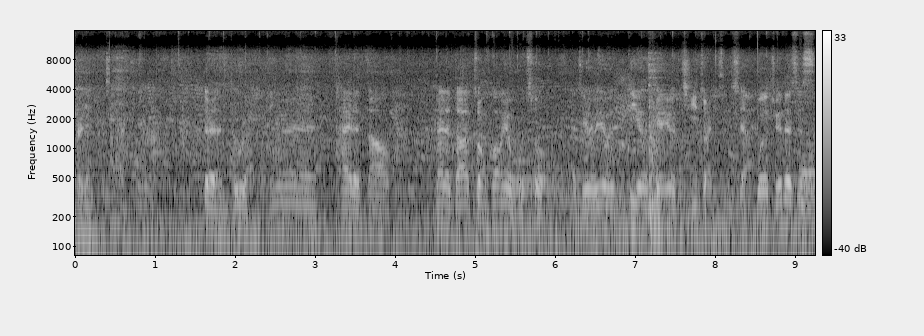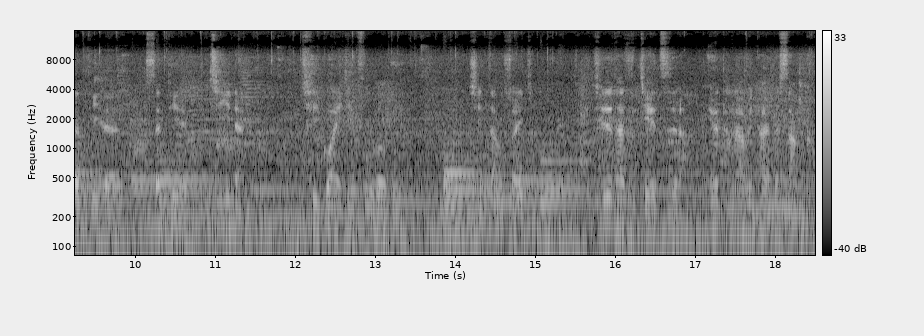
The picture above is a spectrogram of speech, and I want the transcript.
很突然。对，很突然的，因为开了刀。开了刀，状况又不错，那结果又第二天又急转直下。我觉得是身体的身体的机能器官已经负荷不了，心脏衰竭。对，其实它是截肢了，因为糖尿病它有个伤口，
